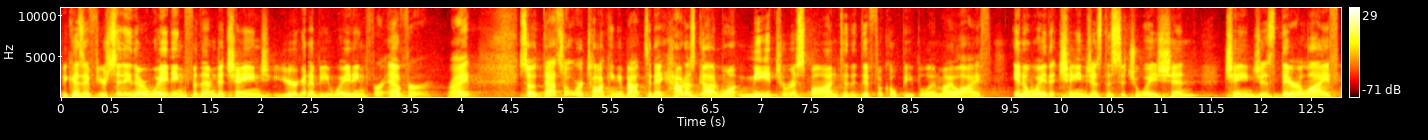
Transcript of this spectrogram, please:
Because if you're sitting there waiting for them to change, you're going to be waiting forever, right? So that's what we're talking about today. How does God want me to respond to the difficult people in my life in a way that changes the situation, changes their life,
